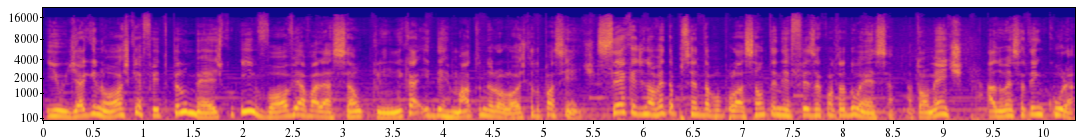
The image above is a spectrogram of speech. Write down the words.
e o diagnóstico é feito pelo médico e envolve a avaliação clínica e dermatoneurológica do paciente. Cerca de 90% da população tem defesa contra a doença. Atualmente, a doença tem cura,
